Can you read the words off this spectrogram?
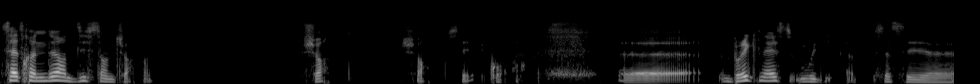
7 render, distance short. donc. Short, short, c'est court, voilà. Moody, ça c'est. Euh,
